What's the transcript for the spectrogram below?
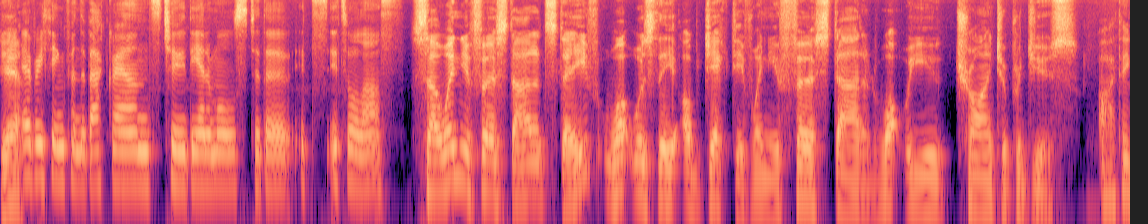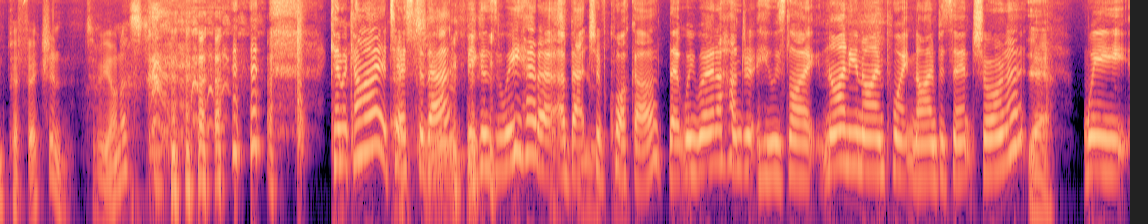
Yeah. Everything from the backgrounds to the animals to the, it's it's all us. So when you first started, Steve, what was the objective when you first started? What were you trying to produce? I think perfection, to be honest. Can, can I attest to that? Because we had a, a batch of quokka that we weren't 100, he was like 99.9% sure on it. Yeah. We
